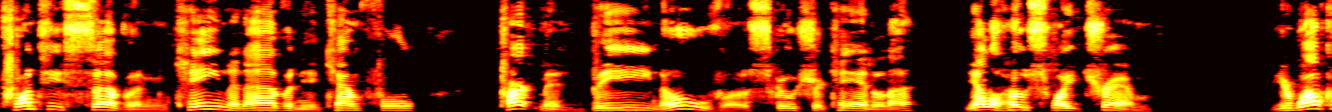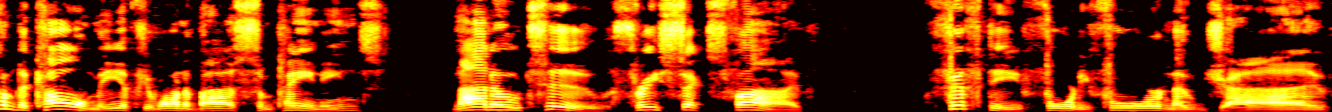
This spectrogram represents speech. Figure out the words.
27 Canaan Avenue, Kentville, Apartment B, Nova Scotia, Canada, Yellow House White Trim. You're welcome to call me if you want to buy some paintings. 902 365 5044, no jive.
